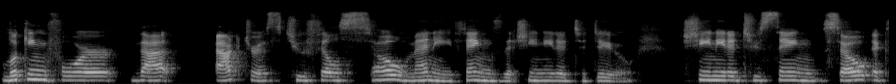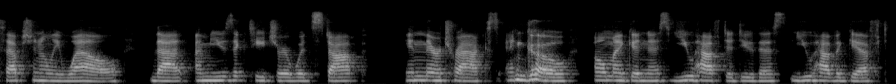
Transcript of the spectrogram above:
looking for that actress to fill so many things that she needed to do she needed to sing so exceptionally well that a music teacher would stop in their tracks and go, Oh my goodness, you have to do this. You have a gift.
